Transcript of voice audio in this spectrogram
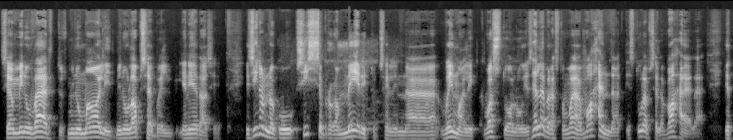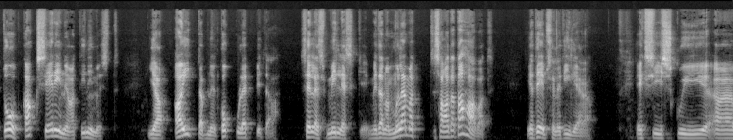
see on minu väärtus, minu maalid, minu lapsepõlv ja nii edasi. ja siin on nagu sisse programmeeritud selline võimalik vastuolu ja sellepärast on vaja vahendajat, kes tuleb selle vahele ja toob kaks erinevat inimest ja aitab need kokku leppida selles milleski, mida nad mõlemad saada tahavad ja teeb selle diili ära ehk siis, kui äh,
